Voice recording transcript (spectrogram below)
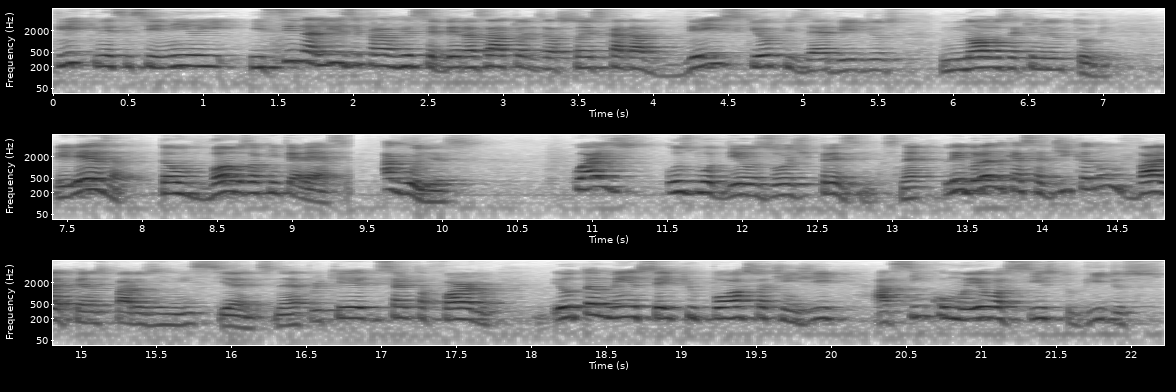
clique nesse sininho e, e sinalize para receber as atualizações cada vez que eu fizer vídeos novos aqui no YouTube. Beleza? Então vamos ao que interessa. Agulhas. Quais os modelos hoje presentes, né? Lembrando que essa dica não vale apenas para os iniciantes, né? Porque de certa forma eu também sei que eu posso atingir, assim como eu assisto vídeos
